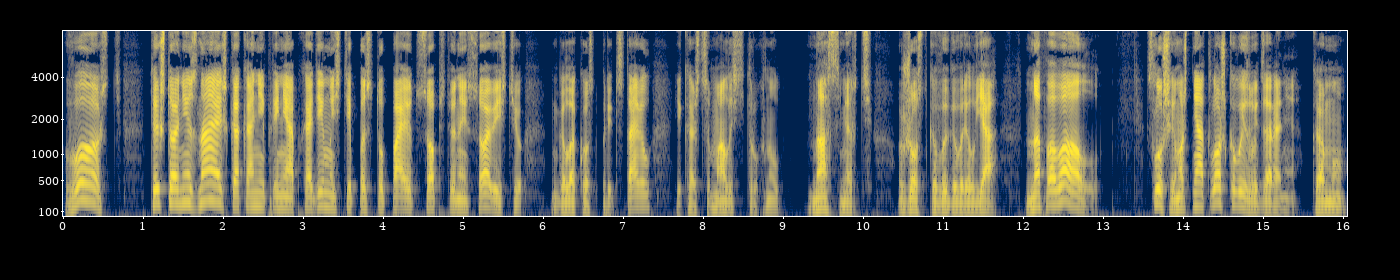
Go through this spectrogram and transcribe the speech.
Вождь. Ты что, не знаешь, как они при необходимости поступают собственной совестью? Голокост представил и, кажется, малость струхнул. «Насмерть!» — жестко выговорил я. «Наповал!» «Слушай, может, не отложку вызвать заранее?» «Кому?»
